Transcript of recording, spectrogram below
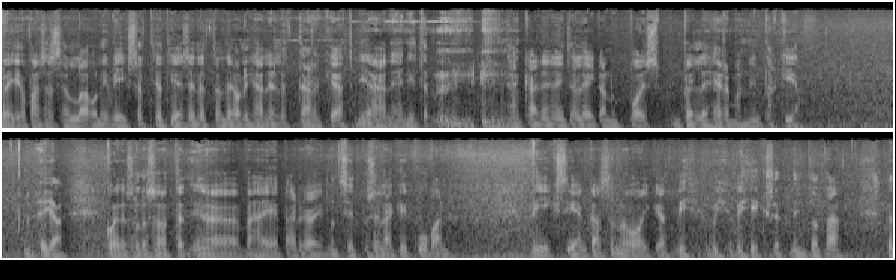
Veijo Pasasella oli viikset ja tiesi, että ne oli hänelle tärkeät. Ja hän ei niitä, hänkään ei niitä leikannut pois Pelle Hermannin takia. Ja Koitasalo sanoi, että vähän epäröi, mutta sitten kun se näki kuvan viiksien kanssa, no oikeat vi, vi, viikset, niin tota, no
